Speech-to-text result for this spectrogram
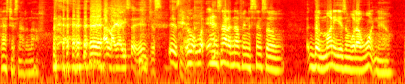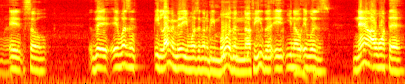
that's just not enough. I like how you said it. Just it's not. And it's not enough in the sense of the money isn't what I want now. Right. It, so the it wasn't eleven million wasn't going to be more than enough either. It you know it was now I want the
